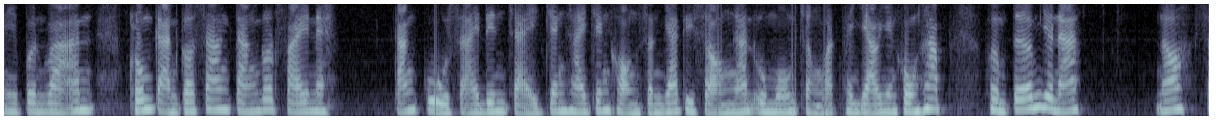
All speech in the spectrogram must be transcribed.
นี่เปิ้นว่าอันโครงการก่อสร้างทางรถไฟเนี่ยตังกูสายเดินใจเจียงไฮ้เจียงของสัญญาที่สองงานอุโมงค์จังหวัดพะเยายังคงฮับ เพิ่มเติมอยู่นะเนาะส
